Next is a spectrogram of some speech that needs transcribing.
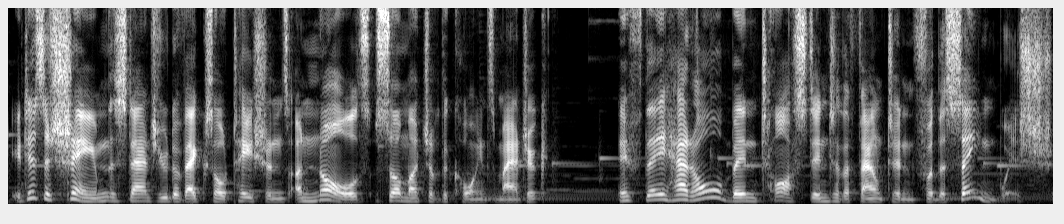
It is a shame the Statute of Exaltations annuls so much of the coin's magic. If they had all been tossed into the fountain for the same wish,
